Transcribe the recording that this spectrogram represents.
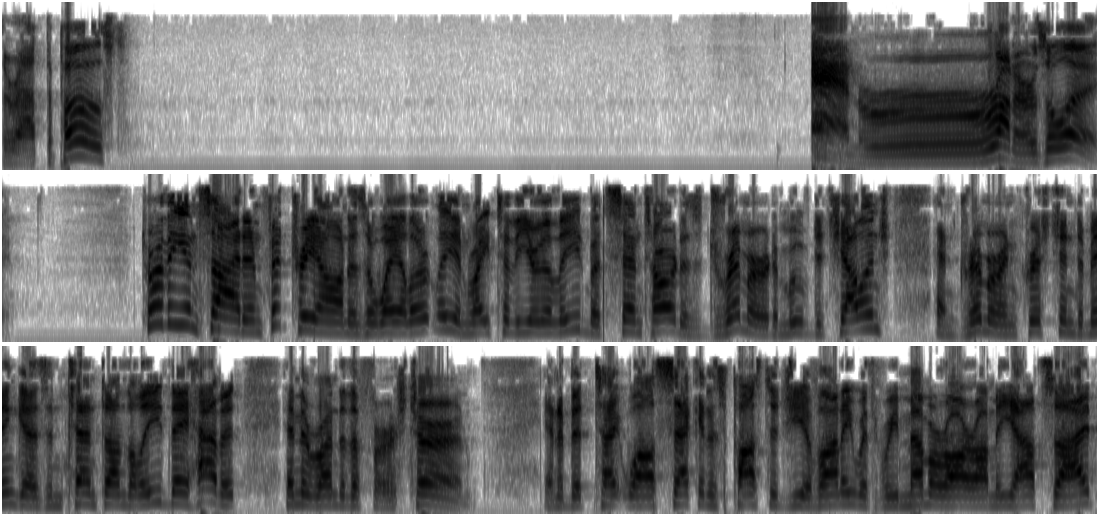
They're at the post. And runners away. Toward the inside, and Fitreon is away alertly and right to the early lead, but Centaur is Drimmer to move to challenge, and Drimmer and Christian Dominguez intent on the lead. They have it in the run to the first turn. In a bit tight while second is Pasta Giovanni with Rememorar on the outside.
